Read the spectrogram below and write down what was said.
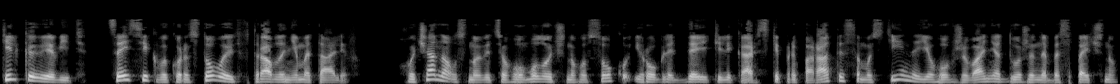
Тільки уявіть, цей сік використовують в травленні металів. Хоча на основі цього молочного соку і роблять деякі лікарські препарати, самостійне його вживання дуже небезпечно,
